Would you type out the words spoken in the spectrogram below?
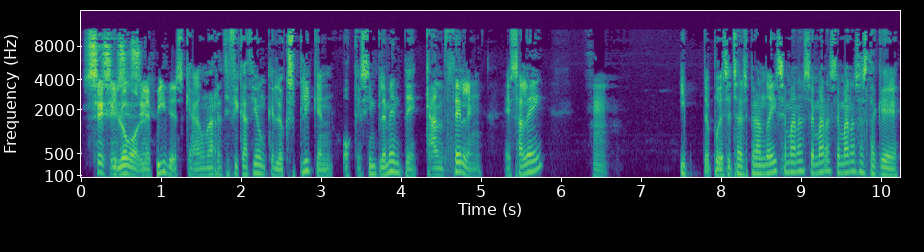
Sí, sí, y luego sí, le pides que haga una rectificación, que lo expliquen o que simplemente cancelen esa ley Hmm. Y te puedes echar esperando ahí semanas, semanas, semanas hasta que,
